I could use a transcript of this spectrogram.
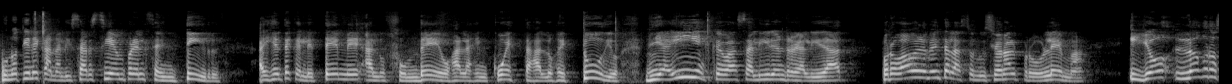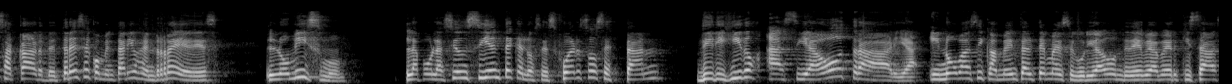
uno tiene que analizar siempre el sentir hay gente que le teme a los sondeos, a las encuestas, a los estudios. De ahí es que va a salir en realidad probablemente la solución al problema. Y yo logro sacar de 13 comentarios en redes lo mismo. La población siente que los esfuerzos están dirigidos hacia otra área y no básicamente al tema de seguridad donde debe haber quizás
